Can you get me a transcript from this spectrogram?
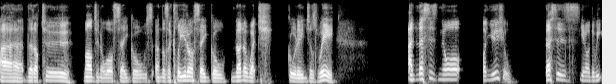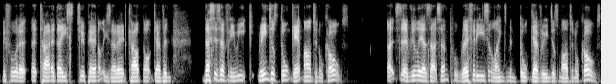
Uh, there are two marginal offside goals, and there's a clear offside goal, none of which go Rangers' way. And this is not unusual. This is, you know, the week before at, at Tannadice, two penalties and a red card not given. This is every week. Rangers don't get marginal calls. It's, it really is that simple. Referees and linesmen don't give Rangers marginal calls.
